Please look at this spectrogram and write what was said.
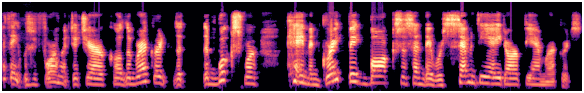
I think it was before I went to Jericho. The record, the, the books were came in great big boxes, and they were 78 RPM records.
